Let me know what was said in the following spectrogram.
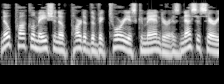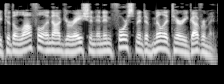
no proclamation of part of the victorious commander is necessary to the lawful inauguration and enforcement of military government.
